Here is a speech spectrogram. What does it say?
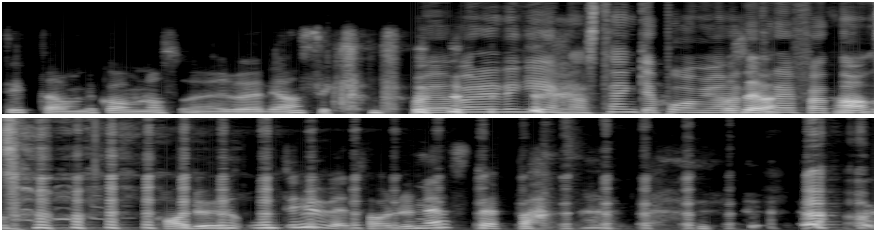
titta om det kommer någon som är röd i ansiktet. Och jag började genast tänka på om jag hade träffat ja. någon som... Har du ont i huvudet har du nästäppa. Ja.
